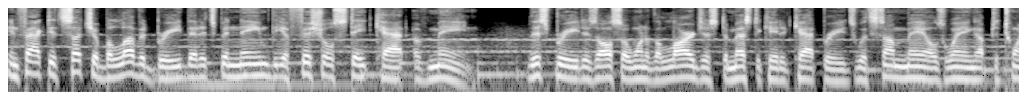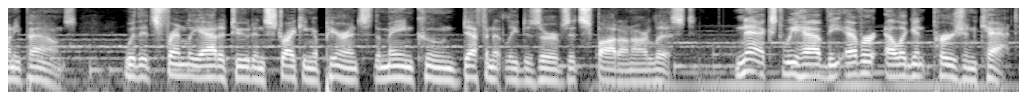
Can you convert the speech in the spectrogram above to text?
In fact, it's such a beloved breed that it's been named the official state cat of Maine. This breed is also one of the largest domesticated cat breeds, with some males weighing up to 20 pounds. With its friendly attitude and striking appearance, the Maine Coon definitely deserves its spot on our list. Next, we have the ever-elegant Persian cat.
